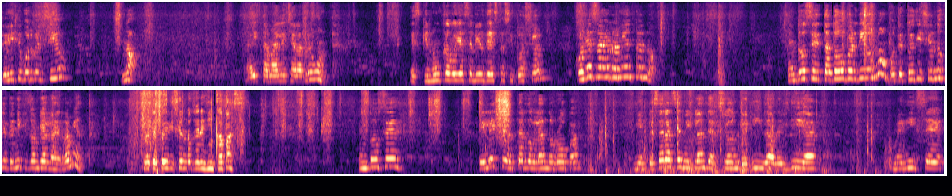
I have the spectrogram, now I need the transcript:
¿te viste por vencido? No. Ahí está mal hecha la pregunta. Es que nunca voy a salir de esta situación. Con esas herramientas no. Entonces está todo perdido. No, pues te estoy diciendo que tenés que cambiar las herramientas. No te estoy diciendo que eres incapaz. Entonces, el hecho de estar doblando ropa y empezar a hacer mi plan de acción de vida del día, me dice,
